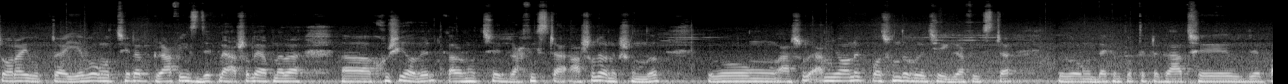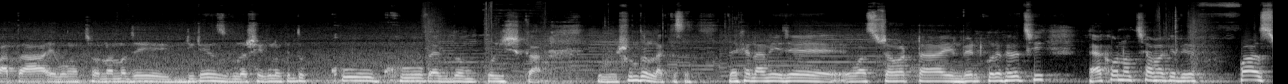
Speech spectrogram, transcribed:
চড়াই উচ্চাই এবং হচ্ছে এটার গ্রাফিক্স দেখলে আসলে আপনারা খুশি হবেন। কারণ হচ্ছে গ্রাফিক্সটা আসলে অনেক সুন্দর এবং আসলে আমি অনেক পছন্দ করেছি এই গ্রাফিক্সটা এবং দেখেন প্রত্যেকটা গাছের যে পাতা এবং হচ্ছে অন্যান্য যে ডিটেলসগুলো সেগুলো কিন্তু খুব খুব একদম পরিষ্কার সুন্দর লাগতেছে। দেখেন আমি এই যে ওয়াচ টাওয়ারটা ইনভেন্ট করে ফেলেছি। এখন হচ্ছে আমাকে ফার্স্ট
